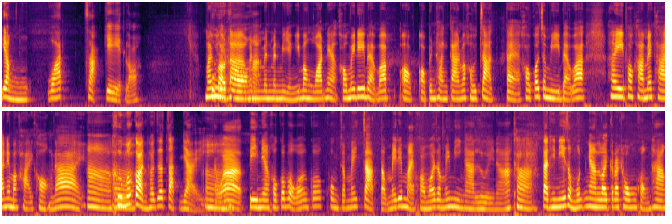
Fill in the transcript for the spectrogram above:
อย่างวัดสะเกตเหรอ ไม่ภูคุณเขายุทตาองมันอะมันมันมีอย่างนี้บางวัดเนี่ยเขาไม่ได้แบบว่าออกออกเป็นทางการว่าเขาจัด แต่เขาก็จะมีแบบว่าให้พ่อค้าแม่ค้าเนี่ยมาขายของได้อ่าคือเมื่อก่อนเขาจะจัดใหญ่เออแต่ว่าปีเนี้ยเขาก็บอกว่าก็คงจะไม่จัดแต่ไม่ได้หมายความว่าจะไม่มีงานเลยนะค่ะ แต่ทีนี้สมมุติงานลอยกระทงของทาง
